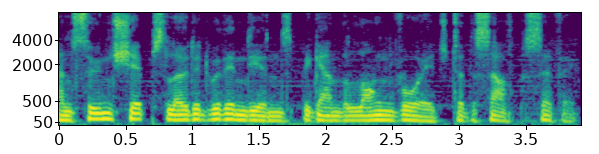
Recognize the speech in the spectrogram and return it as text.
and soon ships loaded with Indians began the long voyage to the South Pacific.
